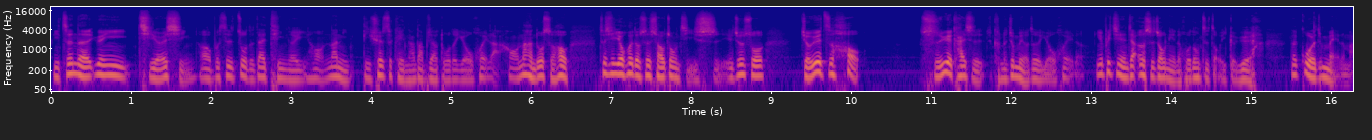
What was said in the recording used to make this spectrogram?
你真的愿意起而行，而不是坐着在听而已。吼，那你的确是可以拿到比较多的优惠啦。吼，那很多时候这些优惠都是稍纵即逝，也就是说九月之后，十月开始可能就没有这个优惠了，因为毕竟人家二十周年的活动只走一个月啊，那过了就没了嘛。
